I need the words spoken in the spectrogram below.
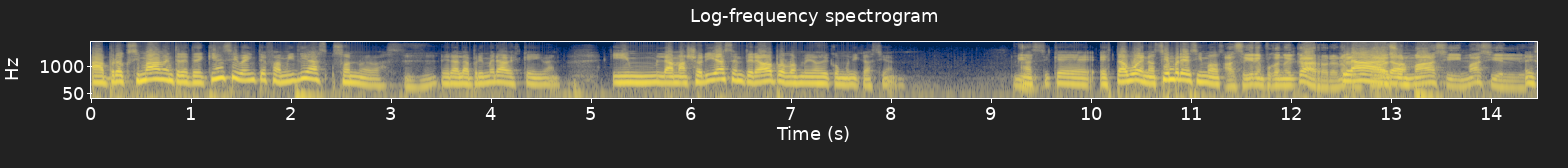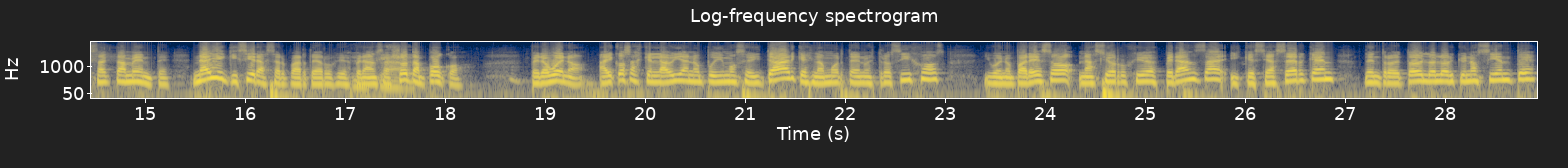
Aproximadamente entre 15 y 20 familias son nuevas. Era la primera vez que iban. Y mm, la mayoría se enteraba por los medios de comunicación. Bien. Así que está bueno. Siempre decimos, A seguir empujando el carro ahora, ¿no? Claro. Cada vez son más y más y el... Exactamente. Nadie quisiera ser parte de Rugido Esperanza, claro. yo tampoco. Pero bueno, hay cosas que en la vida no pudimos evitar, que es la muerte de nuestros hijos. Y bueno, para eso nació Rugido de Esperanza y que se acerquen dentro de todo el dolor que uno siente,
